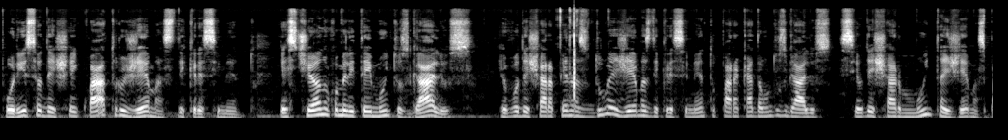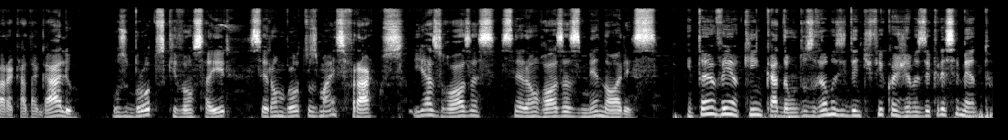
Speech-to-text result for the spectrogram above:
Por isso eu deixei quatro gemas de crescimento. Este ano, como ele tem muitos galhos, eu vou deixar apenas duas gemas de crescimento para cada um dos galhos. Se eu deixar muitas gemas para cada galho, os brotos que vão sair serão brotos mais fracos e as rosas serão rosas menores. Então eu venho aqui em cada um dos ramos e identifico as gemas de crescimento.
